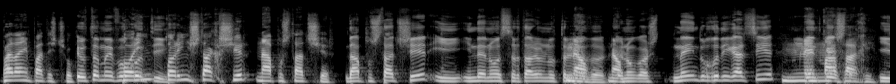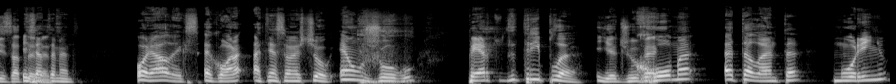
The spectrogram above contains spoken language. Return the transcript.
Vai dar empate este jogo. Eu também vou Torino, contigo. Torino está a crescer, Nápoles está a descer. Nápoles está a descer e ainda não acertaram no treinador. não. Eu não gosto nem do Rudi Garcia, Nem quem está- Mazzarri. Exatamente. Exatamente. Olha, Alex, agora, atenção a este jogo. É um jogo perto de tripla. E a Juve Roma Atalanta, Mourinho,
